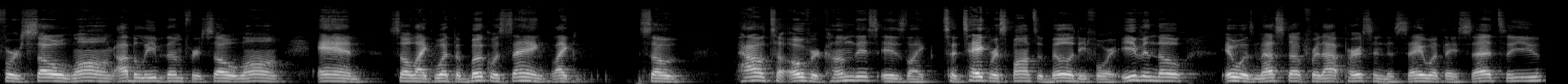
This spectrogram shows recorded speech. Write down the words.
for so long. I believed them for so long. And so like what the book was saying, like so how to overcome this is like to take responsibility for it. Even though it was messed up for that person to say what they said to you,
